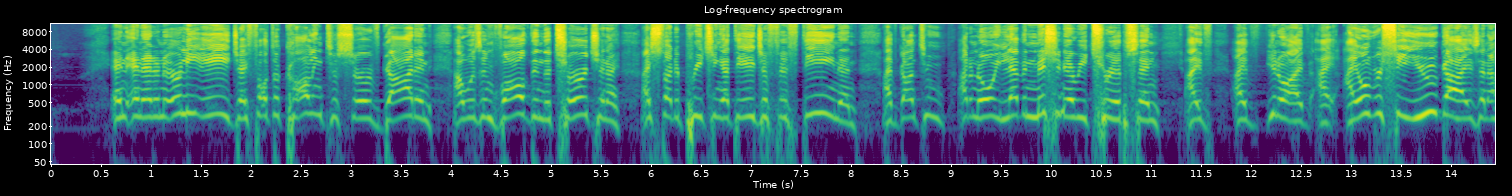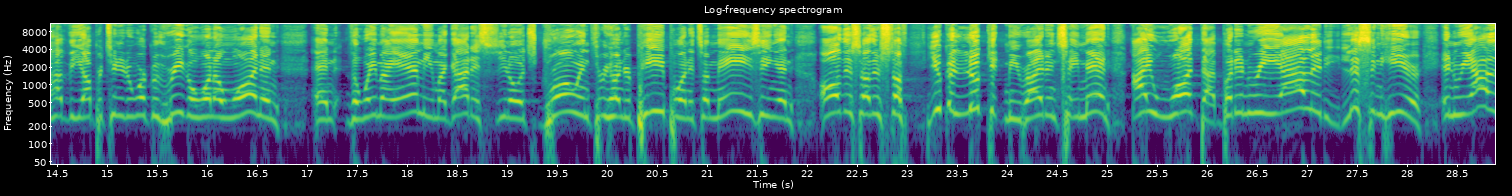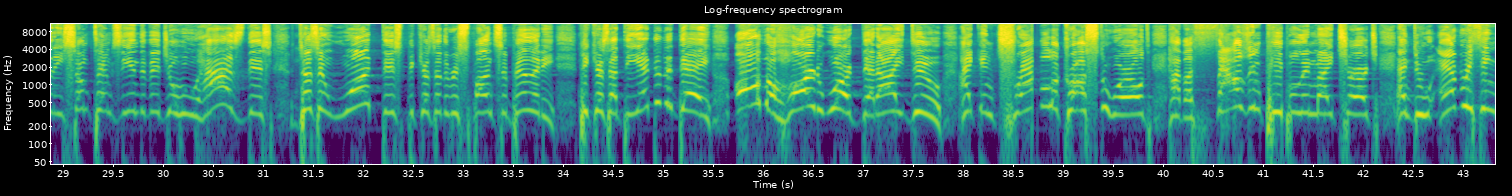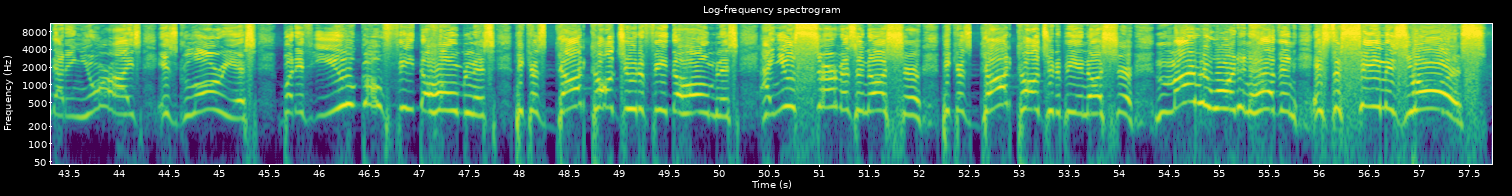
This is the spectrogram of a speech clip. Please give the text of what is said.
And, and at an early age, I felt a calling to serve God, and I was involved in the church, and I, I started preaching at the age of 15, and I've gone to, I don't know, 11 missionary trips, and I've, I've you know, I've, I, I oversee you guys, and I have the opportunity to work with Regal one-on-one, and, and the way Miami, my God, is, you know, it's growing 300 people, and it's amazing, and all this other stuff. You can look at me, right, and say, man, I want that, but in reality, listen here, in reality, sometimes the individual who has this doesn't want this because of the responsibility. Because at the end of the day, all the hard work that I do, I can travel across the world, have a thousand people in my church, and do everything that in your eyes is glorious. But if you go feed the homeless because God called you to feed the homeless, and you serve as an usher because God called you to be an usher, my reward in heaven is the same as yours.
